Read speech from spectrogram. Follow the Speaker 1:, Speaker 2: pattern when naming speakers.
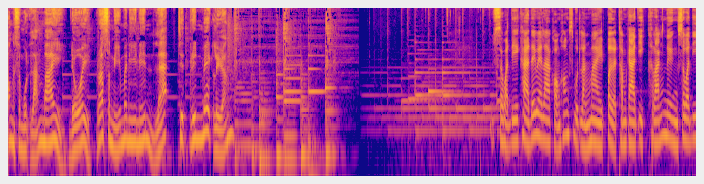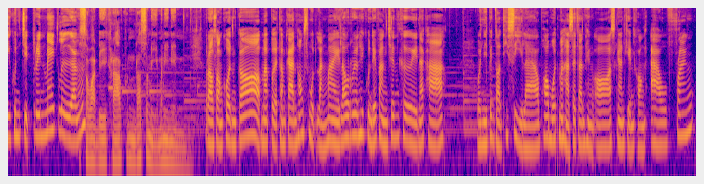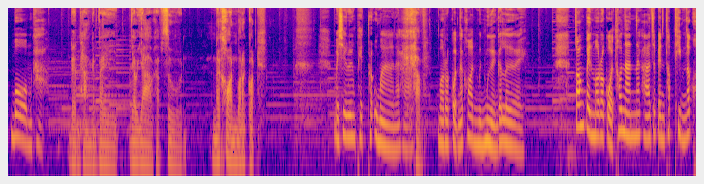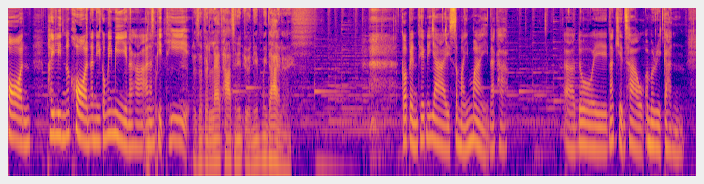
Speaker 1: ห้องสมุดหลังไม้โดยรัสมีมณีนินและจิตรินเมฆเหลือง
Speaker 2: สวัสดีค่ะ ได้เวลาของห้องสมุดหลังใหม่เปิดทำการอีกครั้งหนึ่ง สวัสดีคุณจิตรินเมฆเหลือง
Speaker 1: สวัสดีครับ คุณรัศมีมณีนิน
Speaker 2: เราสองคนก็มาเปิดทำการห้องสมุดหลังใหม่เล่าเรื่องให้คุณได้ฟังเช่นเคยนะคะวันนี้เป็นตอนที่ 4 แล้ว พ่อมดมหาสจรรย์แห่งออส งานเขียนของอัลแฟรงค์โบมค่ะ
Speaker 1: เดินทางกันไป ยาวๆครับ สู่นครมรกต
Speaker 2: ไม่ใช่เรื่องเพชรพระอุมานะคะ
Speaker 1: ครับ
Speaker 2: มรกตนครเหมือนๆกันเลย ต้องเป็นมรกตเท่านั้นนะคะ จะเป็นทับทิมนครไพลินนครอันนี้ก็ไม่มีนะคะ อันนั้นผิดที่
Speaker 1: หรือจะเป็นแร่ธาตุชนิดอื่นนี่ไม่ได้เลย
Speaker 2: ก็เป็นเทพนิยายสมัยใหม่นะคะอ่า โดยนักเขียนชาวอเมริกัน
